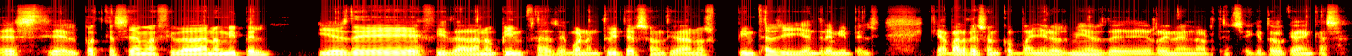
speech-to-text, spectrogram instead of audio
es, el podcast se llama Ciudadano Mipel y es de Ciudadano Pinzas, bueno, en Twitter son Ciudadanos Pinzas y Entre Mipels, que aparte son compañeros míos de Reino del Norte, así que todo queda en casa.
